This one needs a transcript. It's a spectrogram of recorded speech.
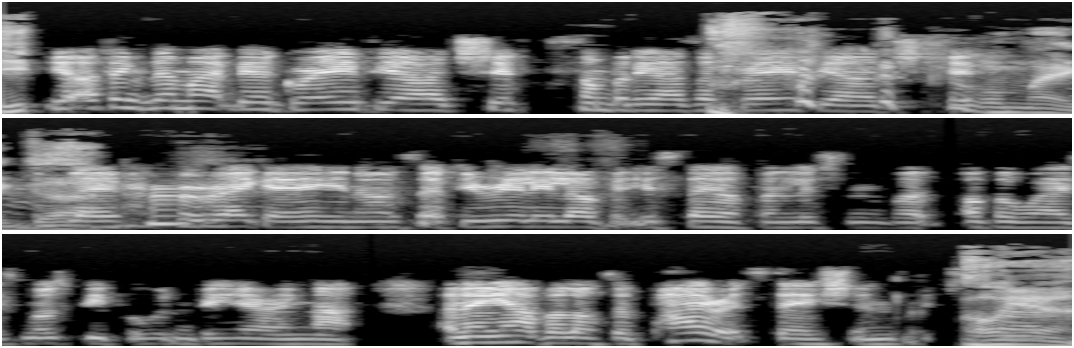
E- yeah, I think there might be a graveyard shift. Somebody has a graveyard shift oh my god, play reggae, you know. So if you really love it, you stay up and listen. But otherwise, most people wouldn't be hearing that. And then you have a lot of pirate stations. Which oh yeah,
